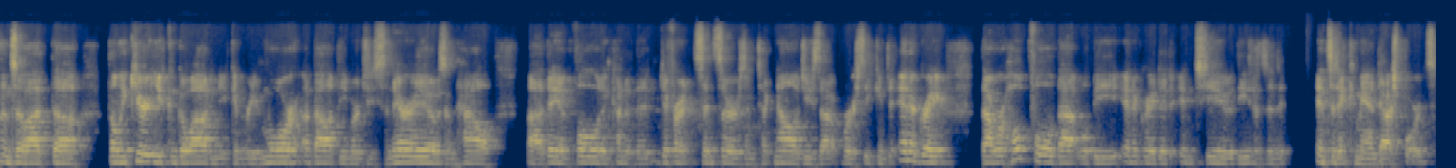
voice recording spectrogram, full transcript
And so at the, the link here, you can go out and you can read more about the emergency scenarios and how uh, they unfold and kind of the different sensors and technologies that we're seeking to integrate that we're hopeful that will be integrated into these incident command dashboards.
